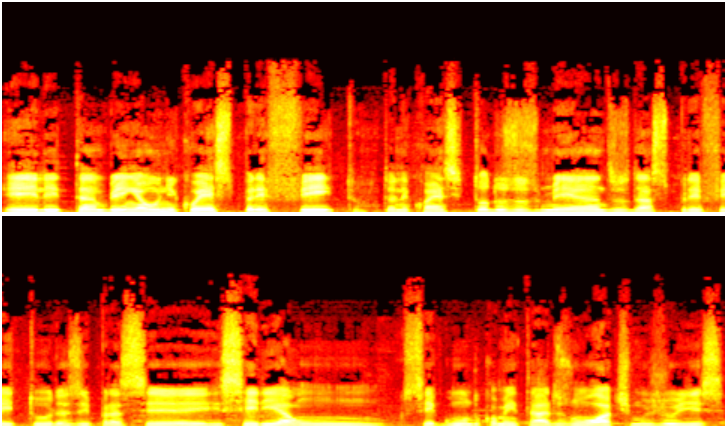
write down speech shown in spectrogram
ele também é o único ex-prefeito, então ele conhece todos os meandros das prefeituras e para ser seria um segundo comentários um ótimo juiz,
